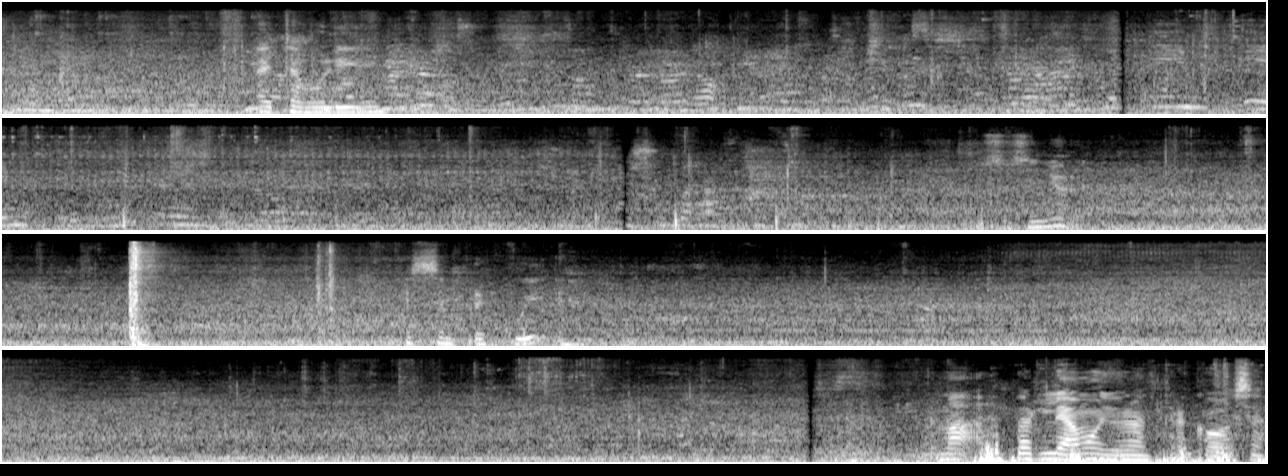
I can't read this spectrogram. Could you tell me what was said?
ai tavolini. Questo signore è sempre qui. Ma parliamo di un'altra cosa.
